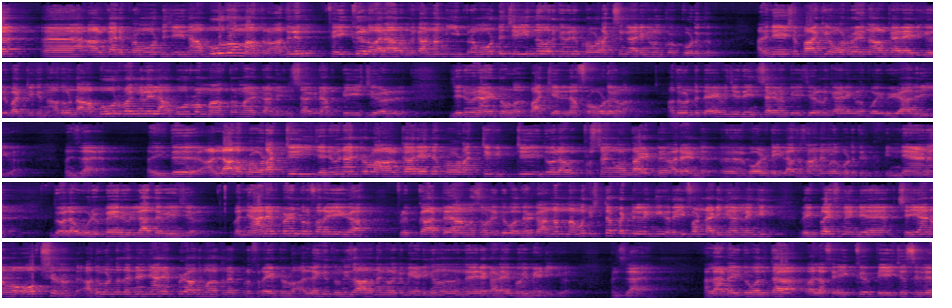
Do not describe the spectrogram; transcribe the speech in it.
ആൾക്കാർ പ്രൊമോട്ട് ചെയ്യുന്ന അപൂർവം മാത്രം. അതിലും ഫേക്കുകൾ വരാറുണ്ട്. കാരണം ഈ പ്രൊമോട്ട് ചെയ്യുന്നവർക്ക് ഇവർ പ്രോഡക്ട്സും കാര്യങ്ങളൊക്കെ കൊടുക്കും. അതിനുശേഷം ബാക്കി ഓർഡർ ചെയ്യുന്ന ആൾക്കാരായിരിക്കും ഇവർ പറ്റിക്കുന്നത്. അതുകൊണ്ട് അപൂർവങ്ങളിൽ അപൂർവം മാത്രമായിട്ടാണ് ഇൻസ്റ്റാഗ്രാം പേജുകൾ ജെനുവൻ ആയിട്ടുള്ളത്. ബാക്കി എല്ലാം ഫ്രോഡുകളാണ്. അതുകൊണ്ട് ദയവ് ചെയ്ത് ഇൻസ്റ്റാഗ്രാം പേജുകളിലും കാര്യങ്ങളും പോയി വീഴാതിരിക്കുക. മനസ്സിലായ? ഇത് അല്ലാതെ പ്രോഡക്റ്റ് ഈ ജെനുവൻ ആയിട്ടുള്ള ആൾക്കാർ തന്നെ പ്രോഡക്റ്റ് വിറ്റ് ഇതുപോലെ പ്രശ്നങ്ങൾ ഉണ്ടായിട്ട് വരെയുണ്ട് ക്വാളിറ്റി ഇല്ലാത്ത സാധനങ്ങൾ കൊടുത്തിട്ടുണ്ട്. പിന്നെയാണ് ഇതുപോലെ ഒരു പേരും ഇല്ലാത്ത പേജുകൾ. അപ്പൊ ഞാൻ എപ്പോഴും പ്രിഫർ ചെയ്യുക ഫ്ലിപ്കാർട്ട് ആമസോൺ ഇതുപോലത്തെ. കാരണം നമുക്ക് ഇഷ്ടപ്പെട്ടില്ലെങ്കിൽ റീഫണ്ട് അടിക്കാൻ അല്ലെങ്കിൽ റീപ്ലേസ്മെന്റ് ചെയ്യാനുള്ള ഓപ്ഷൻ ഉണ്ട്. അതുകൊണ്ട് തന്നെ ഞാൻ എപ്പോഴും അത് മാത്രമേ പ്രിഫർ ചെയ്തിട്ടുള്ളൂ. അല്ലെങ്കിൽ തുണി സാധനങ്ങളൊക്കെ മേടിക്കുന്നത് നേരെ കടയിൽ പോയി മേടിക്കുക. മനസ്സിലായോ? അല്ലാതെ ഇതുപോലത്തെ വല്ല ഫേക്ക് പേജസിൽ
